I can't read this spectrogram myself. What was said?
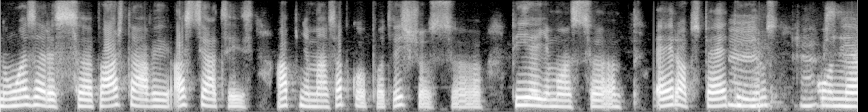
nozares pārstāvji asociācijas apņemās apkopot visus šos pieejamos Eiropas pētījumus mm, un jā.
